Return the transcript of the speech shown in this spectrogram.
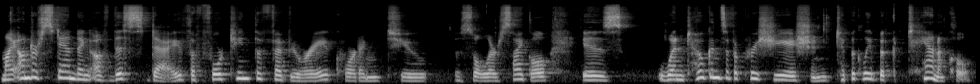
My understanding of this day, the 14th of February, according to the solar cycle, is when tokens of appreciation, typically botanical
